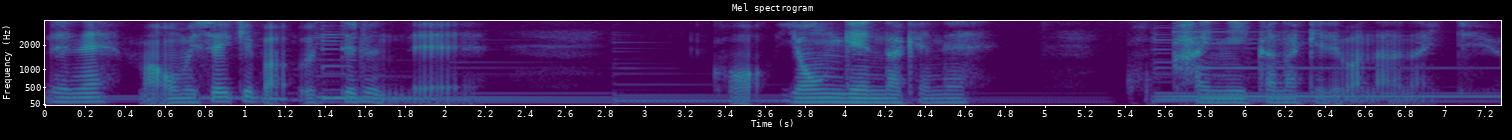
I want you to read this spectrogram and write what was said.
でね、まあお店行けば売ってるんで、こう4弦だけね、こう買いに行かなければならないという、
